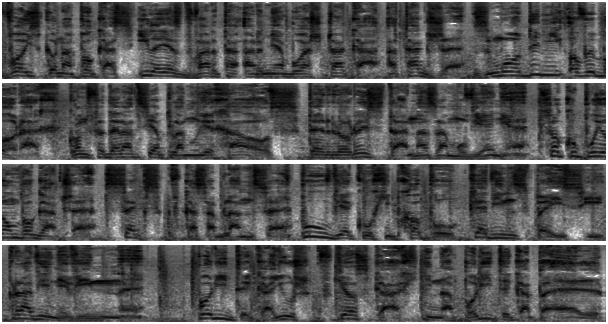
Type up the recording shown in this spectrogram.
Wojsko na pokaz. Ile jest warta armia Błaszczaka? A także z młodymi o wyborach. Konfederacja planuje chaos. Terrorysta na zamówienie. Co kupują bogacze? Seks w Casablance. Pół wieku hip-hopu. Kevin Spacey. Prawie niewinny. Polityka już w kioskach i na polityka.pl.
